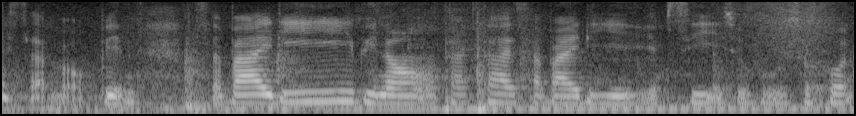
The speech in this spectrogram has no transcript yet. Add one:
ยสับบอกเป็นสบายดีพี่น้องทักทายสบายดีเอฟซีสุภูสุคน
